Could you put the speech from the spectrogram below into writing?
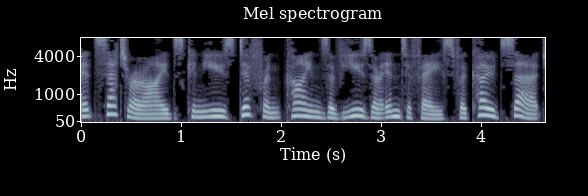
etc. IDEs can use different kinds of user interface for code search,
